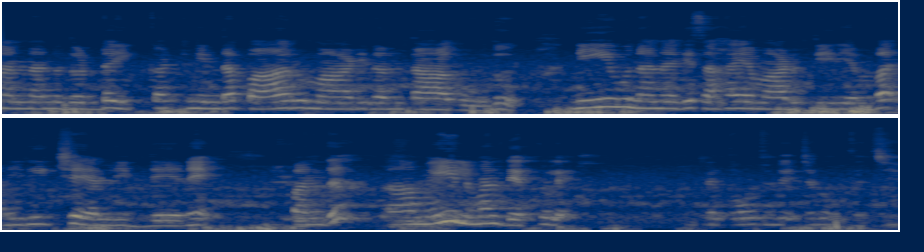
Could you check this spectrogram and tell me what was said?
ನನ್ನನ್ನು ದೊಡ್ಡ ಇಕ್ಕಟ್ಟಿನಿಂದ ಪಾರು ಮಾಡಿದಂತಾಗುವುದು. ನೀವು ನನಗೆ ಸಹಾಯ ಮಾಡುತ್ತೀರಿ ಎಂಬ ನಿರೀಕ್ಷೆಯಲ್ಲಿದ್ದೇನೆ. ಬಂದು ಮೇಲ್ ಮಲ್ದೆ ತುಲೆ ತೋಜುಂಡು ಹೆಚ್ಚು ಗೊತ್ತಜ್ಜಿ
